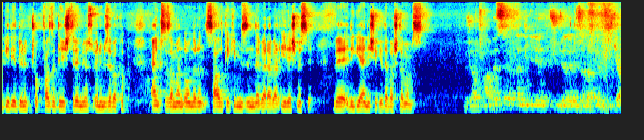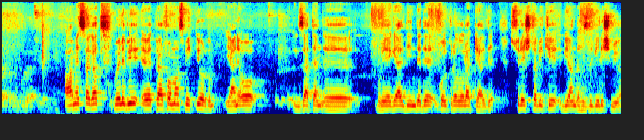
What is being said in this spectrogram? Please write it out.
geriye dönüp çok fazla değiştiremiyoruz. Önümüze bakıp en kısa zamanda onların sağlık ekibimizle beraber iyileşmesi ve lige iyi şekilde başlamamız. Hocam Ahmet Serhat'la ilgili düşüncelerinizi alabilir miyiz? İki haftadır gol atıyor. Ahmet Sagat böyle bir evet performans bekliyordum. Yani o e, zaten e, buraya geldiğinde de gol kralı olarak geldi. Süreç tabii ki bir anda hızlı gelişmiyor.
